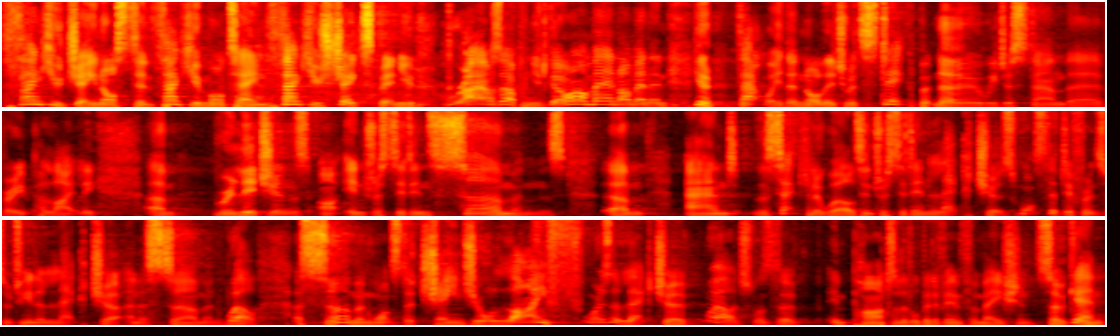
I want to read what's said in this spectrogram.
thank you, Jane Austen. Thank you, Montaigne. Thank you, Shakespeare. And you'd rouse up and you'd go, Amen, Amen. And, you know, that way the knowledge would stick. But no, we just stand there very politely. Um, religions are interested in sermons, um, and the secular world's interested in lectures. What's the difference between a lecture and a sermon? Well, a sermon wants to change your life, whereas a lecture, well, just wants to impart a little bit of information. So, again,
